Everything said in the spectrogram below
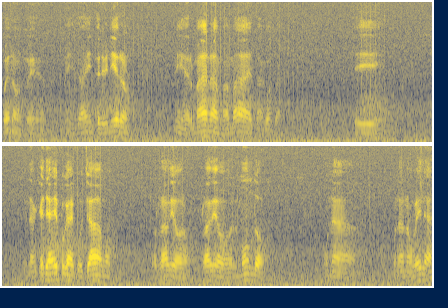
bueno, ya intervinieron mis hermanas, mamá, esta cosa. Y en aquella época escuchábamos por radio, radio El Mundo una, una novela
